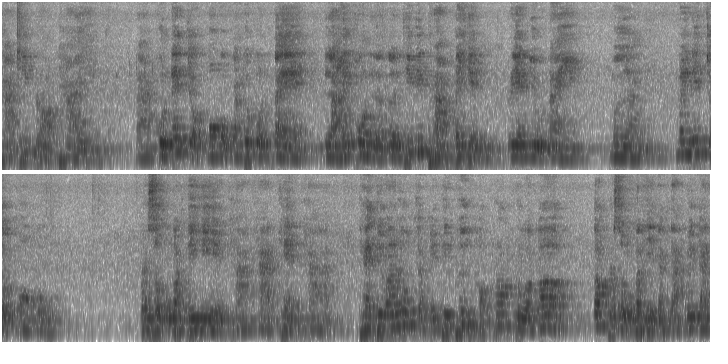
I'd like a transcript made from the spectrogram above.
ถานที่ปลอดภัย นะคุณได้จบโม .6 กันทุกคนแต่หลายคนเหลือเกินที่พี่พรามไปเห็นเรียนอยู่ในเมืองไม่ได้จบโม .6 ประสบอุบัติเหตุขาขาดแขนขาดแทนที่ว่าลูกจะเป็นที่พึ่งของครอบครัวก็ต้องประสบอุบัติเหตุต่างๆ ด้วยการ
